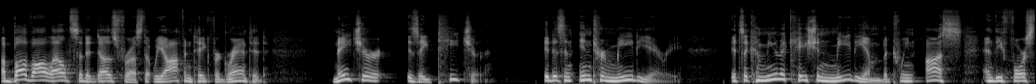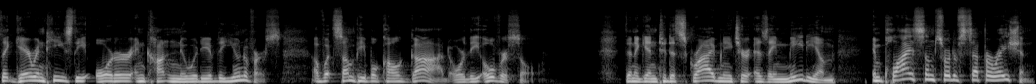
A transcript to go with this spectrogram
above all else that it does for us that we often take for granted, nature is a teacher it is an intermediary. It's a communication medium between us and the force that guarantees the order and continuity of the universe, of what some people call God or the Oversoul. Then again, to describe nature as a medium implies some sort of separation,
